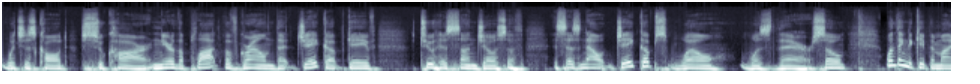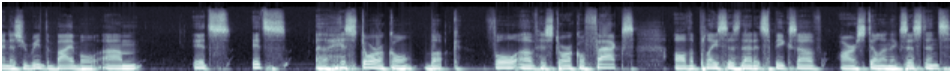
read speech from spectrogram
which is called Sychar, near the plot of ground that Jacob gave to his son Joseph. It says, Now Jacob's well was there. So, one thing to keep in mind as you read the Bible, um, it's it's a historical book full of historical facts. All the places that it speaks of are still in existence.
